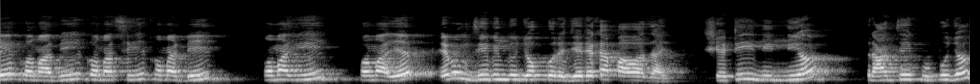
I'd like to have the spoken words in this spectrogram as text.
A comma B comma C comma D comma E comma F এবং জি বিন্দু যোগ করে যে রেখা পাওয়া যায়, সেটি নির্ণীয় প্রান্তিক উপযোগ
